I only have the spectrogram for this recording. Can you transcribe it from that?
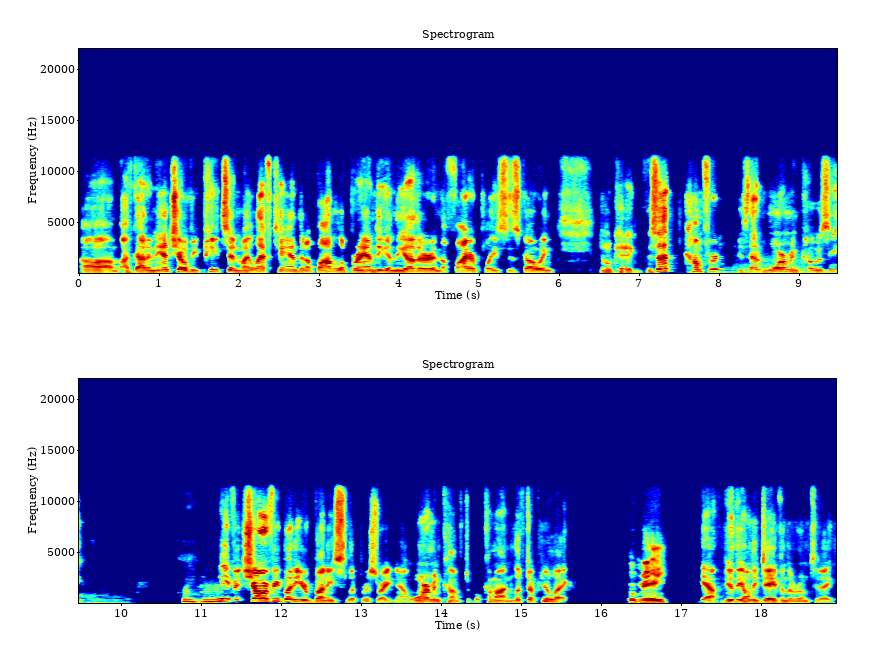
Um, I've got an anchovy pizza in my left hand and a bottle of brandy in the other, and the fireplace is going. Okay, is that comfort? Is that warm and cozy? Mhm. David, show everybody your bunny slippers right now, warm and comfortable. Come on, lift up your leg. Who, me? Yeah, you're the only Dave in the room today.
